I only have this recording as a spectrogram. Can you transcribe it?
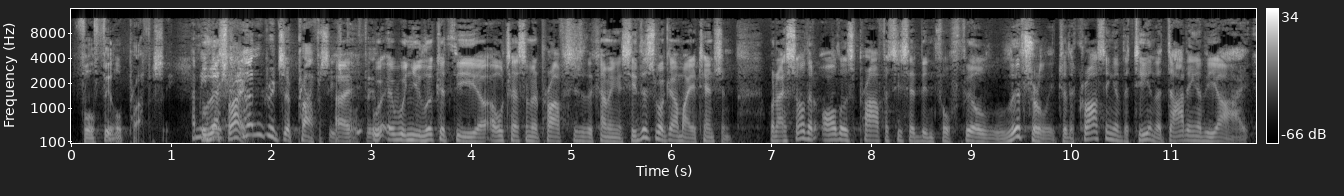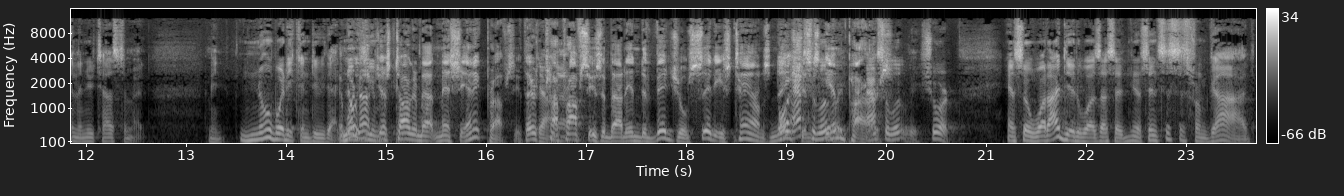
fulfilled prophecy? I mean, Well, that's there's right. hundreds of prophecies Uh, fulfilled. when you look at the uh, Old Testament prophecies of the coming, and see, this is what got my attention. When I saw that all those prophecies had been fulfilled literally to the crossing of the T and the dotting of the I in the New Testament. I mean, nobody can do that. and No we're not just talking about messianic prophecies. There's Yeah. pro- prophecies about individuals, cities, towns, Oh, nations, absolutely. empires. Absolutely, sure. And so what I did was I said, you know, since this is from God,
